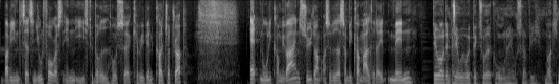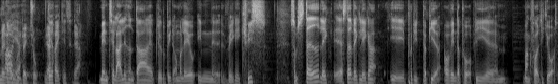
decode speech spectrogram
var vi inviteret til en julefrokost inde i støberiet hos uh, Caribbean Culture Drop. Alt muligt kom i vejen, sygdom og så videre, som vi kom aldrig derind. Men Det var jo den periode, hvor vi begge to havde corona, jo, så vi måtte melde Åh, oh, ja. ja. begge to. ja. det er rigtigt. Ja. Men til lejligheden, der øh, blev du bedt om at lave en uh, reggae-quiz, som stadig, uh, stadigvæk ligger uh, på dit papir og venter på at blive uh, mangfoldigt gjort.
